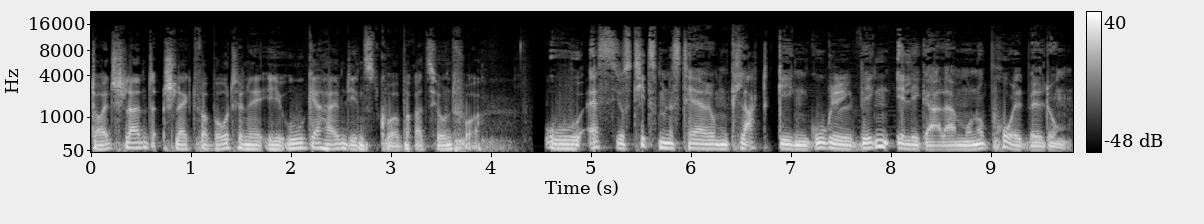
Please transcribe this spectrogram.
Deutschland schlägt verbotene EU-Geheimdienstkooperation vor. US-Justizministerium klagt gegen Google wegen illegaler Monopolbildung.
